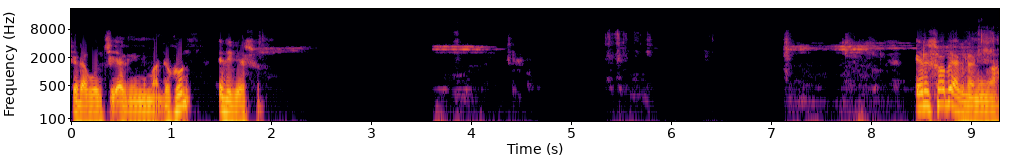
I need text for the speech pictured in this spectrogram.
সেটা বলছি অ্যাগ্লোনিমা দেখুন, এদিকে এসো এটা সব অ্যাগ্লোনিমা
